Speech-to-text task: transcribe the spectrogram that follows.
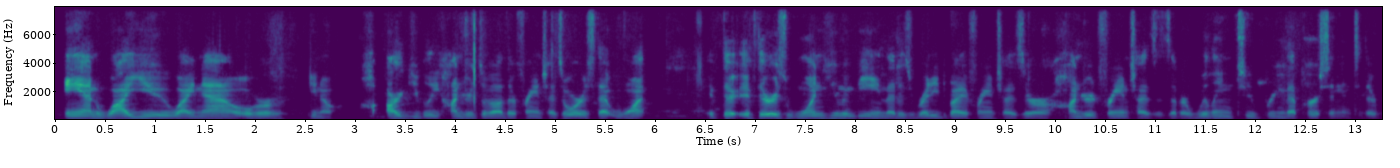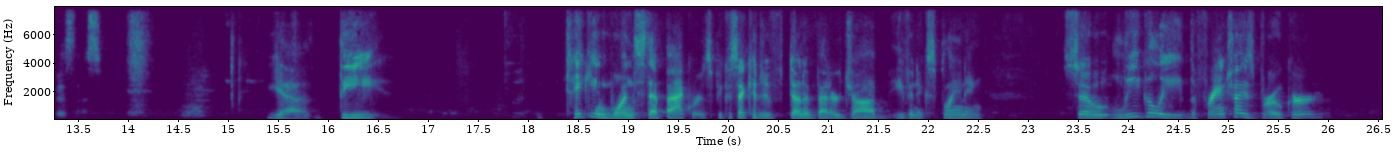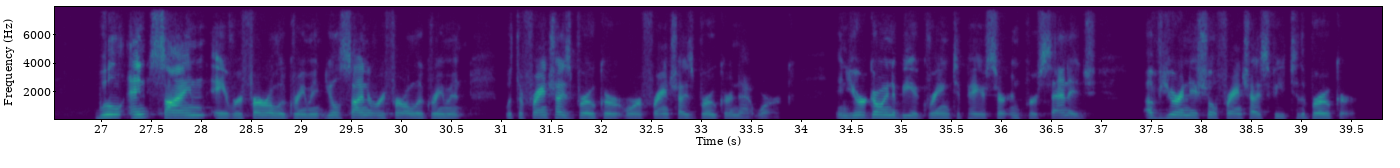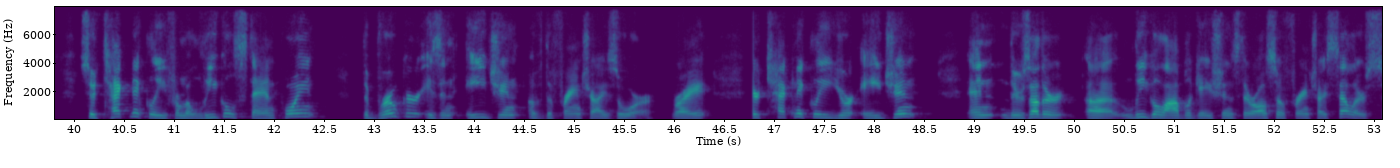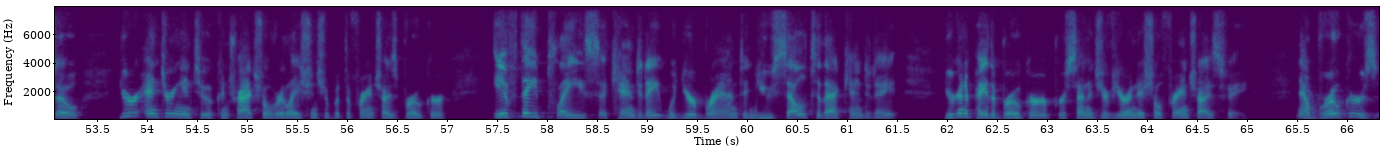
and why you, why now, over you know, arguably hundreds of other franchisors that want. If there if there is one human being that is ready to buy a franchise, there are hundred franchises that are willing to bring that person into their business. Yeah, the taking one step backwards because I could have done a better job even explaining. So legally, the franchise broker will sign a referral agreement. You'll sign a referral agreement with the franchise broker or a franchise broker network. And you're going to be agreeing to pay a certain percentage of your initial franchise fee to the broker. So, technically, from a legal standpoint, the broker is an agent of the franchisor, right? They're technically your agent, and there's other uh, legal obligations. They're also franchise sellers. So, you're entering into a contractual relationship with the franchise broker. If they place a candidate with your brand and you sell to that candidate, you're going to pay the broker a percentage of your initial franchise fee. Now, brokers,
